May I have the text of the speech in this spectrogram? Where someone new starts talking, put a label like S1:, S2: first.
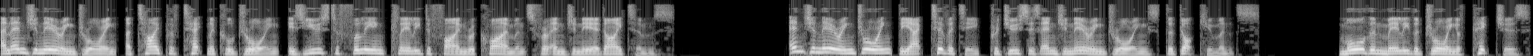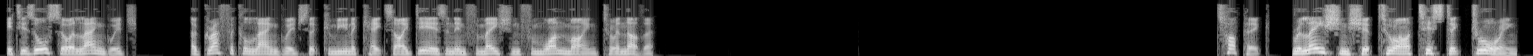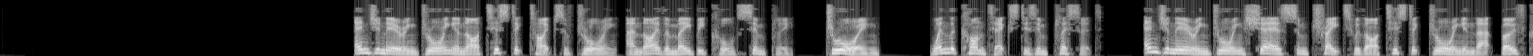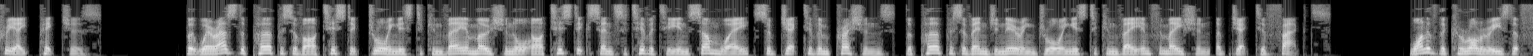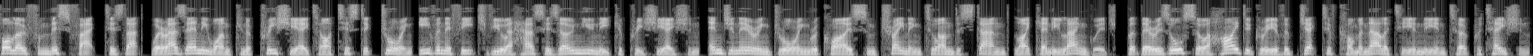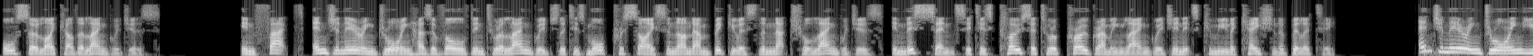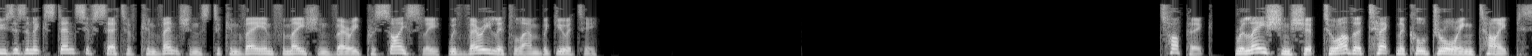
S1: An engineering drawing, a type of technical drawing, is used to fully and clearly define requirements for engineered items. Engineering drawing the activity produces engineering drawings the documents. More than merely the drawing of pictures, it is also a language a graphical language that communicates ideas and information from one mind to another. Topic: Relationship to artistic drawing Engineering drawing and artistic types of drawing, and either may be called simply drawing when the context is implicit. Engineering drawing shares some traits with artistic drawing in that both create pictures. But whereas the purpose of artistic drawing is to convey emotion or artistic sensitivity in some way subjective impressions, the purpose of engineering drawing is to convey information objective facts. One of the corollaries that follow from this fact is that, whereas anyone can appreciate artistic drawing even if each viewer has his own unique appreciation, engineering drawing requires some training to understand like any language, but there is also a high degree of objective commonality in the interpretation also like other languages. In fact, engineering drawing has evolved into a language that is more precise and unambiguous than natural languages, in this sense it is closer to a programming language in its communication ability. Engineering drawing uses an extensive set of conventions to convey information very precisely, with very little ambiguity. Relationship to other technical drawing types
